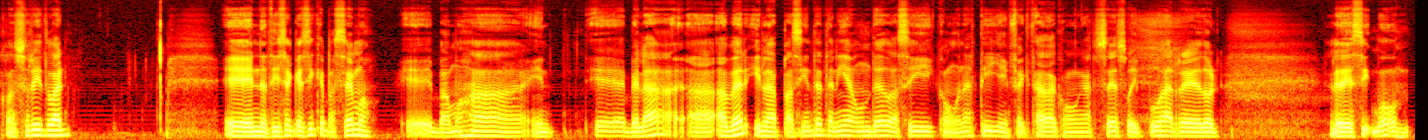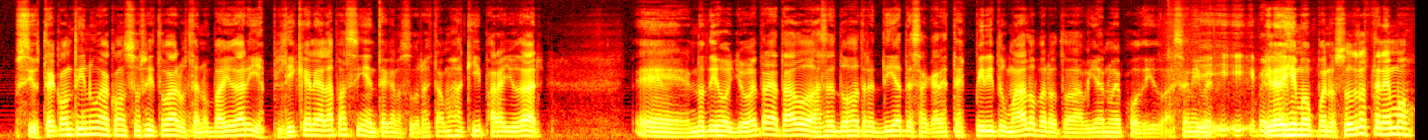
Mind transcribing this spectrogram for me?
con su ritual. Eh, nos dice que sí, que pasemos. Eh, vamos a, eh, A, a, ver, y la paciente tenía un dedo así, con una astilla infectada, con un absceso y puja alrededor. Le decimos, si usted continúa con su ritual, usted nos va a ayudar y explíquele a la paciente que nosotros estamos aquí para ayudar. Eh, nos dijo, yo he tratado hace dos o tres días de sacar este espíritu malo, pero todavía no he podido a ese nivel. Y, le dijimos, pues nosotros tenemos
